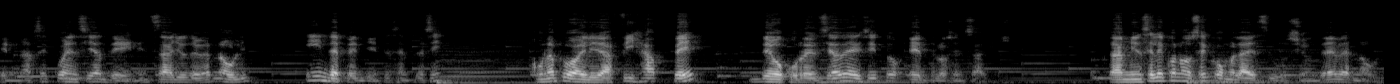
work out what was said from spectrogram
en una secuencia de n ensayos de Bernoulli independientes entre sí, con una probabilidad fija P de ocurrencia de éxito entre los ensayos. También se le conoce como la distribución de Bernoulli.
